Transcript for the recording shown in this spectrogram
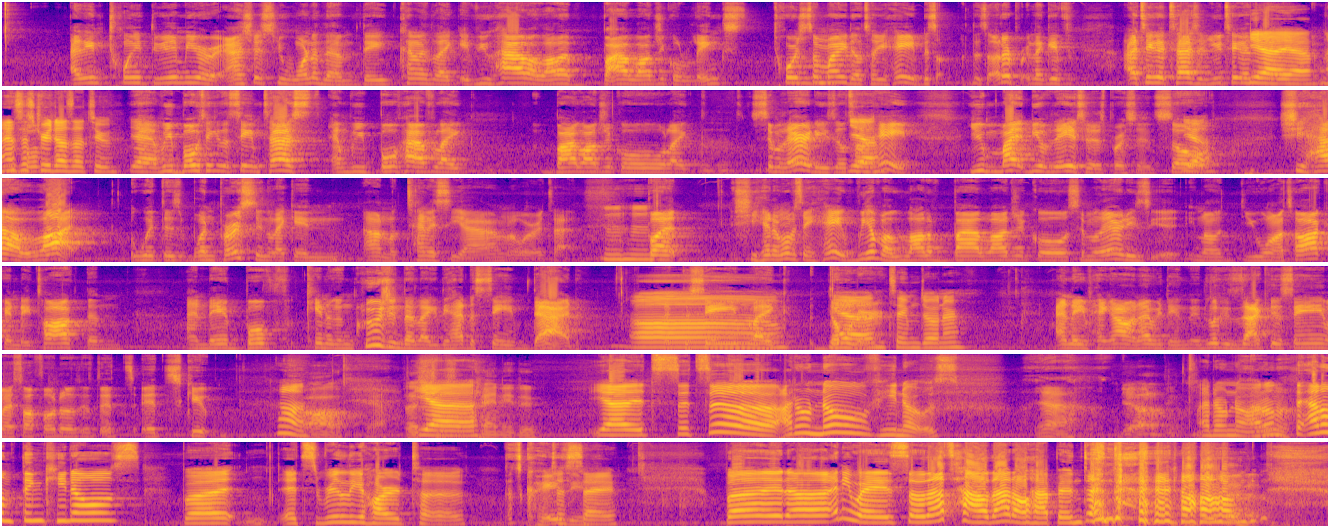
I think 23andMe or Ancestry, one of them, they kind of like if you have a lot of biological links towards Mm-hmm. somebody, they'll tell you, hey, this this other like if I take a test and you take a Yeah, test, yeah. Ancestry both- does that too. Yeah, we both take the same test and we both have like biological like similarities. They'll Yeah. tell, hey, you might be related to this person. So Yeah. she had a lot with this one person, like in I don't know Tennessee. I don't know where it's at, Mm-hmm. but she hit him up saying, "Hey, we have a lot of biological similarities. You know, do you want to talk?" And they talked, and and they both came to the conclusion that like they had the same dad, like the same Uh, like donor, Yeah, same donor. and they hang out and everything. They look exactly the same. I saw photos. It's it's, it's cute. Huh. Wow. Yeah, That's Yeah. just uncanny, dude. Yeah, it's it's uh I don't know if he knows. yeah. Yeah, I don't think. I don't know. I I don't don't. know. Thi- I don't think he knows, but it's really hard to That's crazy to say. But uh, anyways, so that's how that all happened, and then um,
